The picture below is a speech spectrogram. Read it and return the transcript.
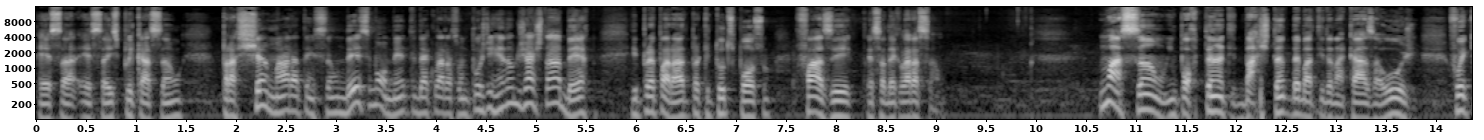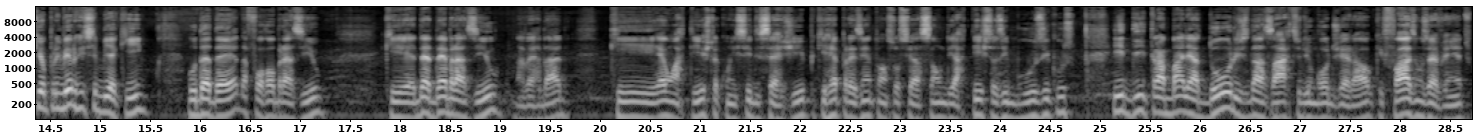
essa, essa explicação, para chamar a atenção nesse momento de declaração de imposto de renda, onde já está aberto e preparado para que todos possam fazer essa declaração. Uma ação importante, bastante debatida na casa hoje, foi que eu primeiro recebi aqui o Dedé, da Forró Brasil, que é Dedé Brasil, na verdade, que é um artista conhecido em Sergipe, que representa uma associação de artistas e músicos e de trabalhadores das artes de um modo geral, que fazem os eventos.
